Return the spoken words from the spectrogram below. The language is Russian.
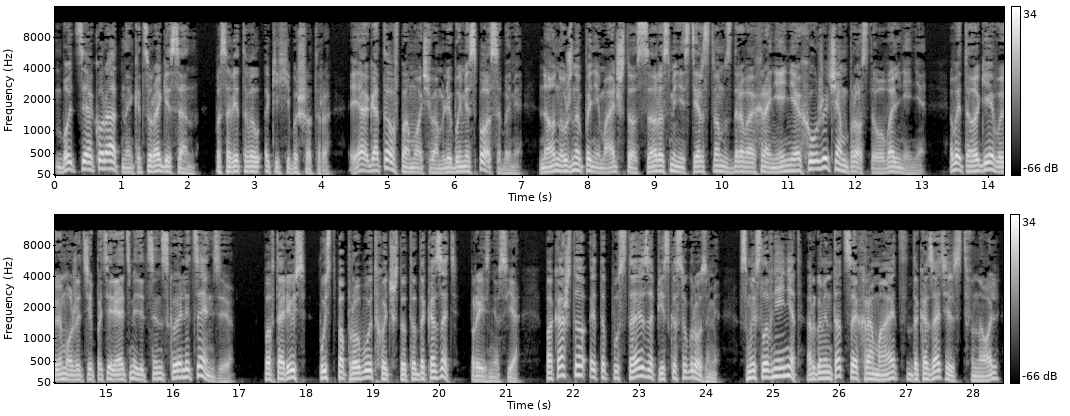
«Будьте аккуратны, Кацураги-сан», посоветовал Акихиба Шотеру. «Я готов помочь вам любыми способами, но нужно понимать, что ссора с Министерством здравоохранения хуже, чем просто увольнение. В итоге вы можете потерять медицинскую лицензию». «Повторюсь, пусть попробуют хоть что-то доказать», — произнес я. «Пока что это пустая записка с угрозами. Смысла в ней нет, аргументация хромает, доказательств ноль.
